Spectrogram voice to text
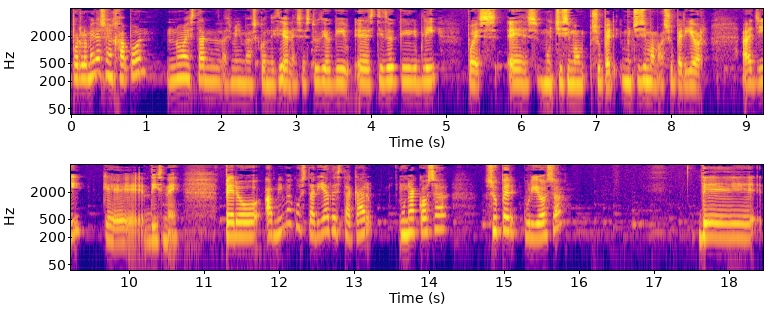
por lo menos en Japón, no están en las mismas condiciones. Estudio, Ghibli, pues es muchísimo, muchísimo más superior allí que Disney. Pero a mí me gustaría destacar una cosa súper curiosa de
